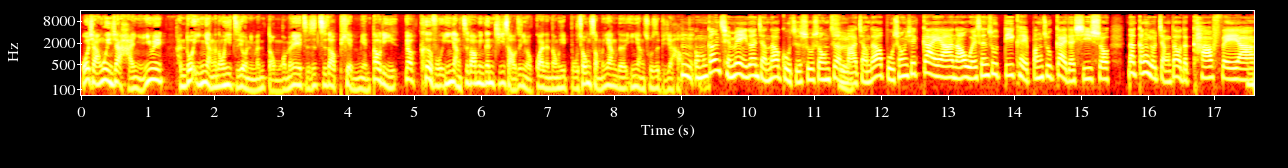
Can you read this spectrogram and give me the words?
我想问一下韩颖，因为很多营养的东西只有你们懂，我们也只是知道片面。到底要克服营养这方面跟肌少症有关的东西，补充什么样的营养素是比较好？嗯，我们刚前。前面一段讲到骨质疏松症嘛，讲到要补充一些钙啊，然后维生素 D 可以帮助钙的吸收。那刚有讲到的咖啡啊。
